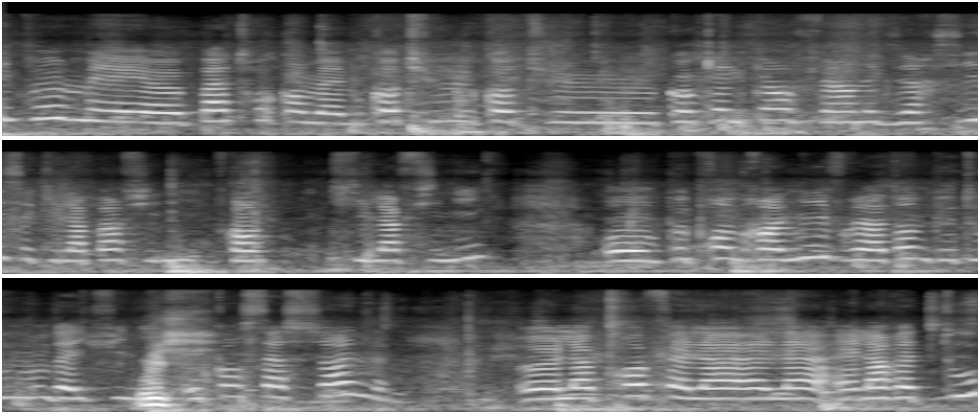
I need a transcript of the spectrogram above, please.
petit peu, mais euh, pas trop quand même. Quand tu, quand tu, quand quelqu'un fait un exercice et qu'il n'a pas fini, quand il a fini, on peut prendre un livre et attendre que tout le monde aille fini. Oui. Et quand ça sonne, euh, la prof, elle, a- elle a- elle arrête tout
